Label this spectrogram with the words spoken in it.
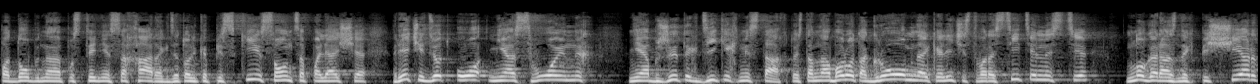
подобно пустыне Сахара, где только пески, солнце палящее. Речь идет о неосвоенных, необжитых диких местах. То есть там наоборот огромное количество растительности, много разных пещер,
